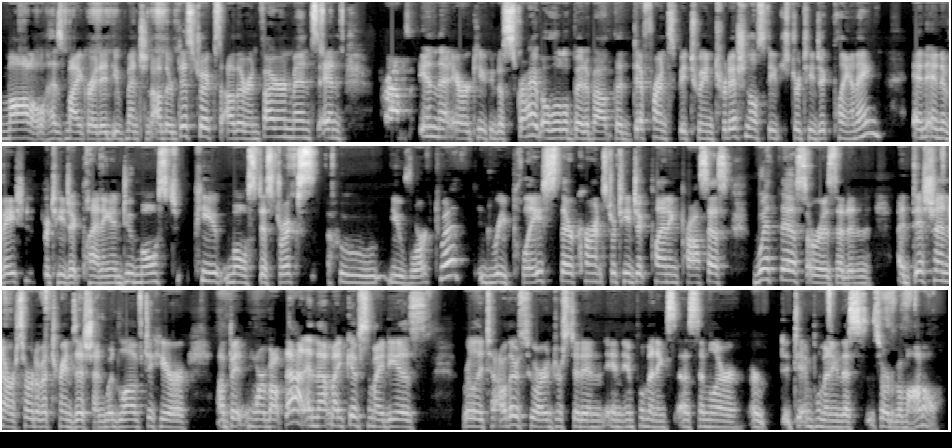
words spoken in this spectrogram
model has migrated. You've mentioned other districts, other environments, and perhaps in that, Eric, you can describe a little bit about the difference between traditional strategic planning and innovation strategic planning. And do most most districts who you've worked with replace their current strategic planning process with this, or is it an addition or sort of a transition? Would love to hear a bit more about that, and that might give some ideas really to others who are interested in, in implementing a similar or to implementing this sort of a model?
